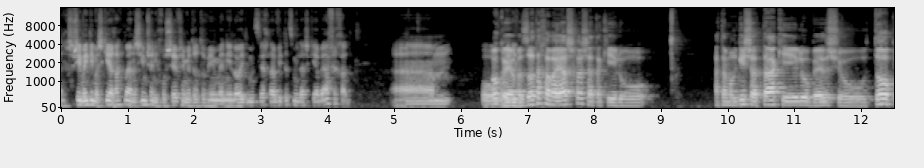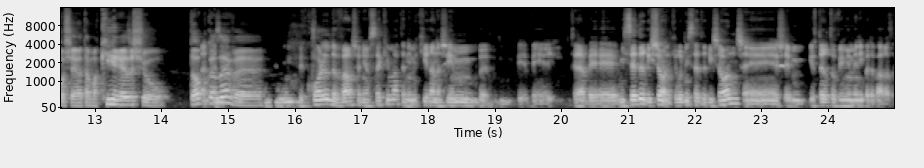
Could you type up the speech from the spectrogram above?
אני חושב שאם הייתי משקיע רק באנשים שאני חושב שהם יותר טובים ממני, לא הייתי מצליח להביא את עצמי להשקיע באף אחד. אמ, אוקיי, אבל זאת החוויה שלך שאתה כאילו, אתה מרגיש שאתה כאילו באיזשהו top, או שאתה מכיר איזשהו top אני, כזה, ו... בכל דבר שאני עושה כמעט, אני מכיר אנשים אתה יודע, מסדר ראשון, היכרות מסדר ראשון, ש, שהם יותר טובים ממני בדבר הזה.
